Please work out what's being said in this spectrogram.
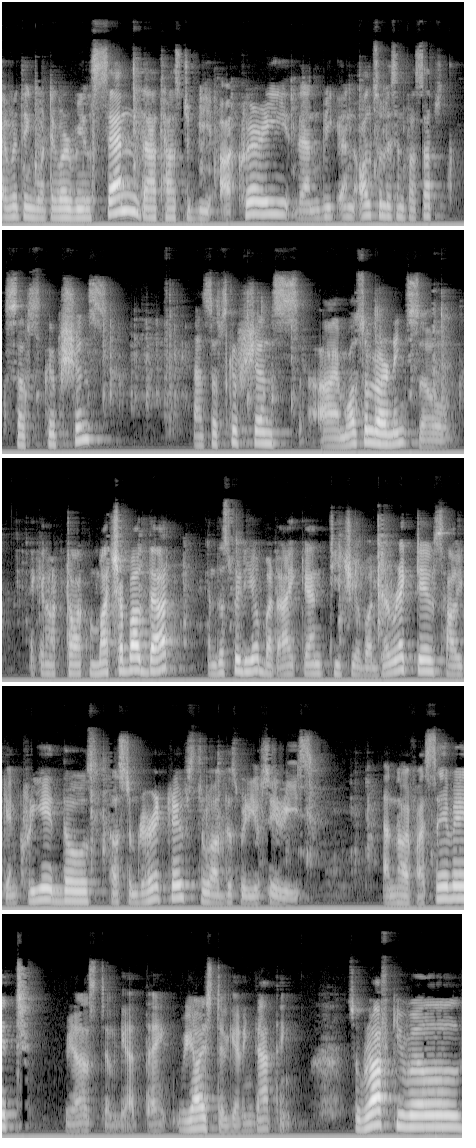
everything whatever we'll send that has to be our query. Then we can also listen for subs subscriptions. And subscriptions I'm also learning so I cannot talk much about that in this video but I can teach you about directives how you can create those custom directives throughout this video series. And now if I save it we are still getting we are still getting that thing. So GraphQL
